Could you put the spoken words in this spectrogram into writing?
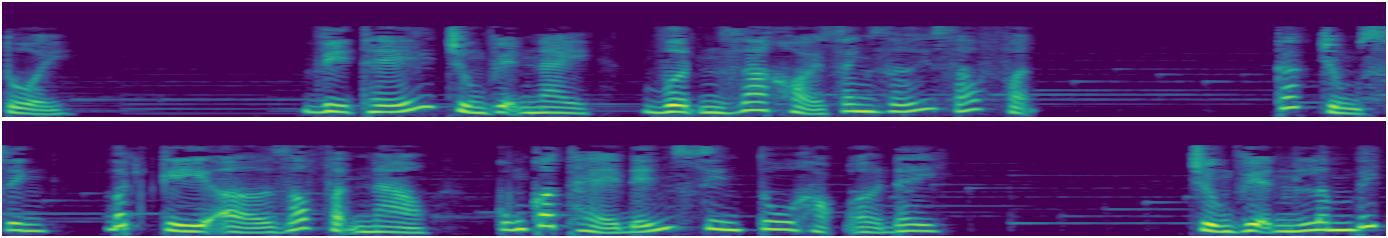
tuổi. Vì thế, chủng viện này vượt ra khỏi ranh giới giáo phận. Các chủng sinh, bất kỳ ở giáo phận nào, cũng có thể đến xin tu học ở đây. Chủng viện Lâm Bích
